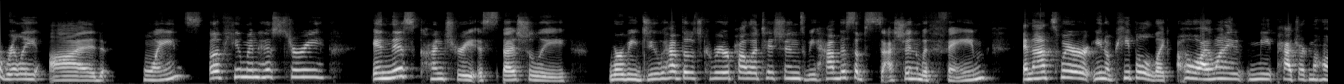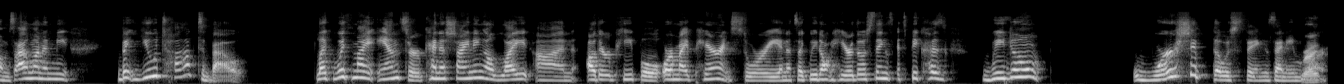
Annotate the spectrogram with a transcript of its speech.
a really odd points of human history in this country, especially where we do have those career politicians. We have this obsession with fame. And that's where, you know, people like, oh, I want to meet Patrick Mahomes. I want to meet, but you talked about like with my answer, kind of shining a light on other people or my parents' story. And it's like we don't hear those things. It's because we don't worship those things anymore. Right.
